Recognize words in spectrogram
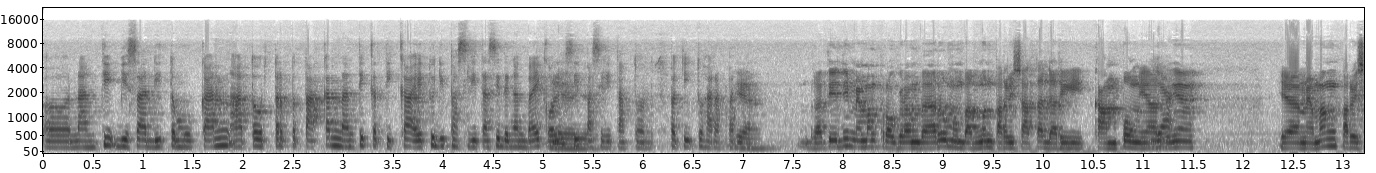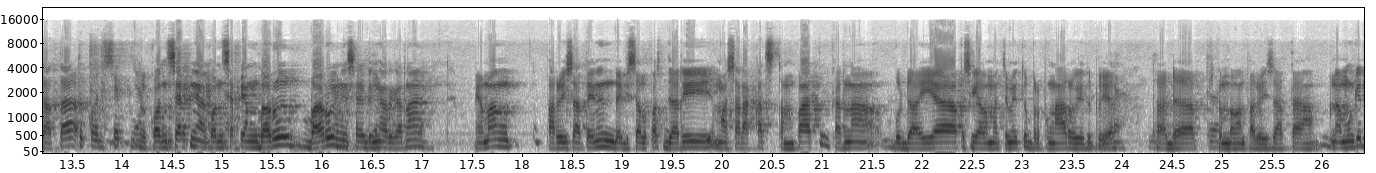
eh, nanti bisa ditemukan atau terpetakan nanti ketika itu difasilitasi dengan baik oleh Iya, si iya. fasilitator. Seperti itu harapannya. Ya, berarti ini memang program baru membangun pariwisata dari kampung ya. Ya. Artinya ya memang pariwisata Itu konsepnya. konsepnya konsep yang baru baru ini saya dengar karena memang pariwisata ini tidak bisa lepas dari masyarakat setempat karena budaya apa segala macam itu berpengaruh gitu Bu ya, Ya, ya, terhadap betul. perkembangan pariwisata. Nah mungkin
